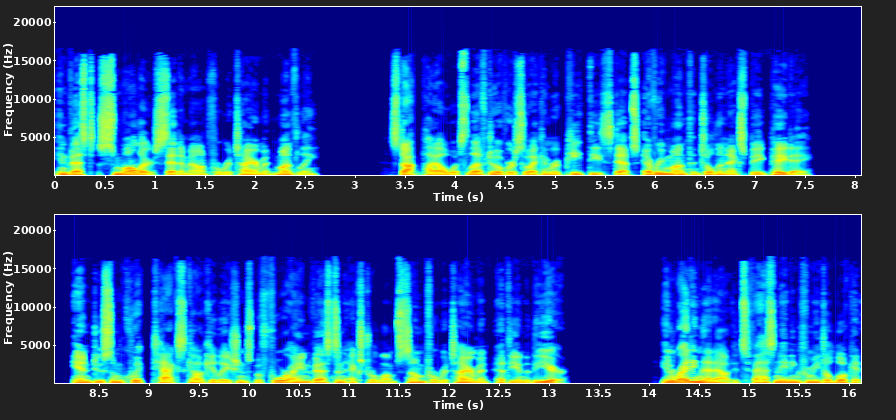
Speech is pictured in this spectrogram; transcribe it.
invest smaller set amount for retirement monthly, stockpile what's left over so I can repeat these steps every month until the next big payday, and do some quick tax calculations before I invest an extra lump sum for retirement at the end of the year. In writing that out, it's fascinating for me to look at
